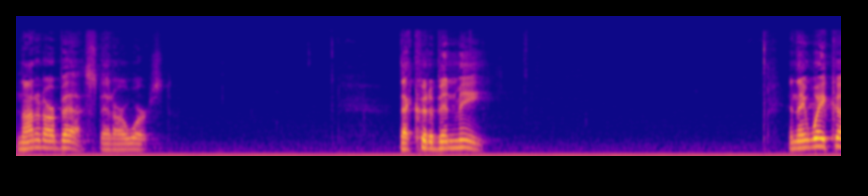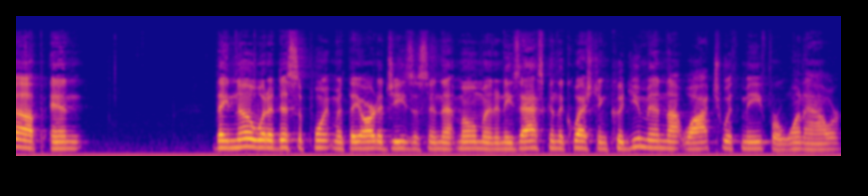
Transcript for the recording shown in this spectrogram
Not at our best, at our worst. That could have been me. And they wake up and they know what a disappointment they are to Jesus in that moment, and he's asking the question Could you men not watch with me for one hour?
